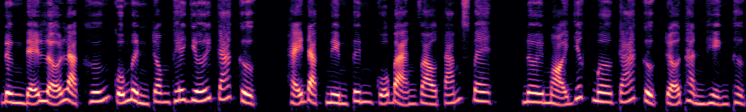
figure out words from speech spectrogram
Đừng để lỡ lạc hướng của mình trong thế giới cá cược, hãy đặt niềm tin của bạn vào 8sbet, nơi mọi giấc mơ cá cược trở thành hiện thực.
